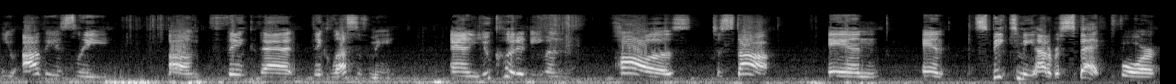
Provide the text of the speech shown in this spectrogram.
You obviously um, think that, think less of me. And you couldn't even pause to stop and, and speak to me out of respect for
